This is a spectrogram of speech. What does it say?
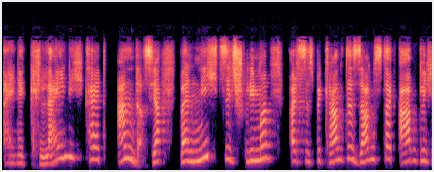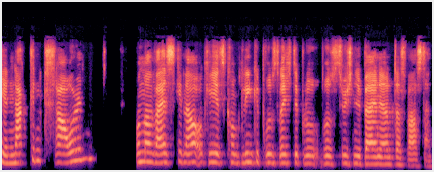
eine Kleinigkeit anders, ja, weil nichts ist schlimmer als das bekannte samstagabendliche Nackenkraulen und man weiß genau, okay, jetzt kommt linke Brust, rechte Brust zwischen die Beine und das war's dann.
